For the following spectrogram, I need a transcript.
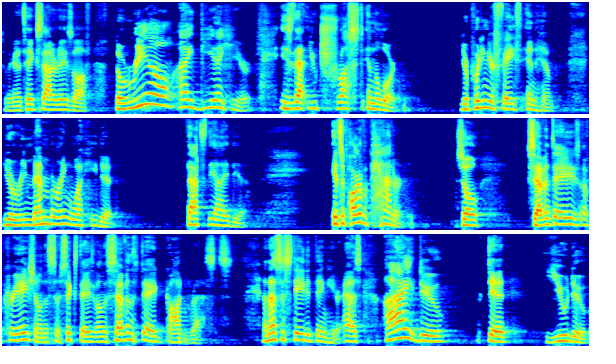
So they're going to take Saturdays off. The real idea here is that you trust in the Lord. You're putting your faith in Him. You're remembering what He did. That's the idea. It's a part of a pattern. So, seven days of creation, on the six days, and on the seventh day, God rests. And that's a stated thing here. As I do, did, you do.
